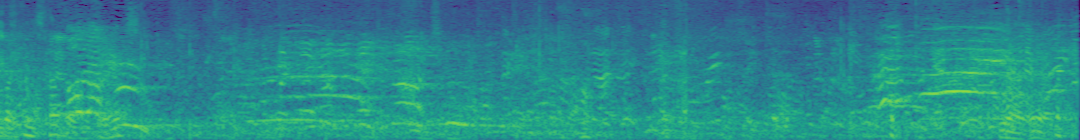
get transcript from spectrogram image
Stay together! Lock them over!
